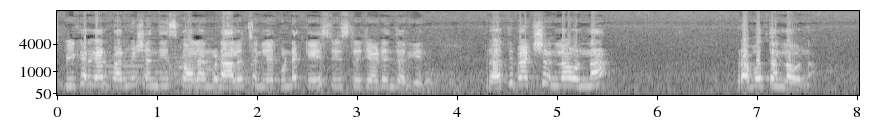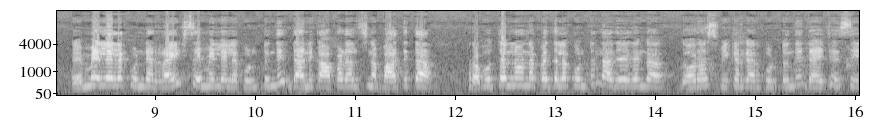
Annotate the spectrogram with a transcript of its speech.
స్పీకర్ గారి పర్మిషన్ తీసుకోవాలని కూడా ఆలోచన లేకుండా కేసు రిజిస్టర్ చేయడం జరిగింది. ప్రతిపక్షంలో ఉన్న ప్రభుత్వంలో ఉన్న. ఎమ్మెల్యేలకు ఉండే రైట్స్ ఎమ్మెల్యేలకు ఉంటుంది దాన్ని కాపాడాల్సిన బాధ్యత ప్రభుత్వంలో ఉన్న పెద్దలకు ఉంటుంది అదేవిధంగా గౌరవ స్పీకర్ గారికి ఉంటుంది. దయచేసి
